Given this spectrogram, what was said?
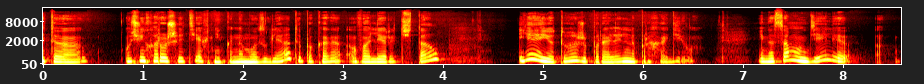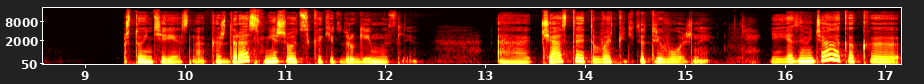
Это очень хорошая техника, на мой взгляд, и пока Валера читал, я ее тоже параллельно проходила. И на самом деле, что интересно, каждый раз вмешиваются какие-то другие мысли. А, часто это бывают какие-то тревожные. И я замечала, как э,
